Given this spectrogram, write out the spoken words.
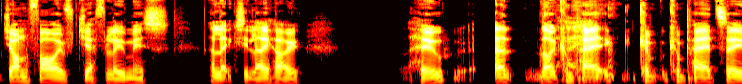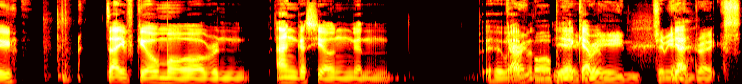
John Five, Jeff Loomis, Alexi Laiho, who uh, like compared com- compared to Dave Gilmour and Angus Young and whoever, Gary Moore, yeah, Gary. Green, Jimi Yeah. Hendrix.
